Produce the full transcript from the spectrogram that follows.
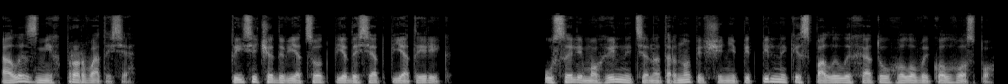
але зміг прорватися. 1955 рік. У селі Могильниця на Тернопільщині підпільники спалили хату голови колгоспу.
